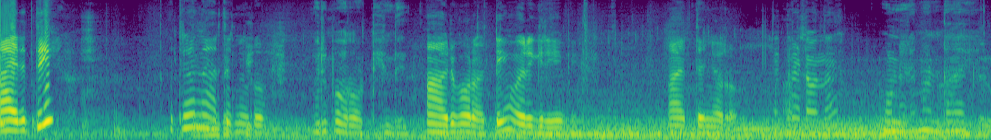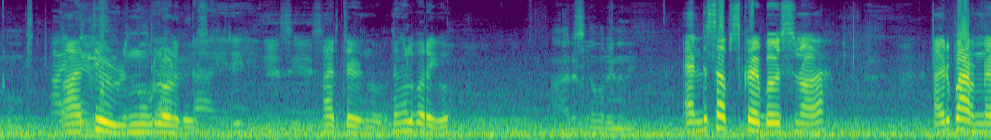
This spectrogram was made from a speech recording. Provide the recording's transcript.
ആയിരത്തി? എത്രയാണ് ആയിരത്തി അഞ്ഞൂറോ ഒരു പൊറോട്ടയുണ്ട് ആ ഒരു പൊറോട്ടയും ഒരു ഗ്രേവി ആയിരത്തി അഞ്ഞൂറ് എത്ര കേട്ടോ വന്ന്? ഒന്നര മണ്ടായി ആയിരത്തി എഴുന്നൂറാണ് ആയിരത്തി എഴുന്നൂറ്. നിങ്ങൾ പറയൂ. എന്റെ സബ്സ്ക്രൈബേഴ്സിനോടാ. അവർ പറഞ്ഞു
